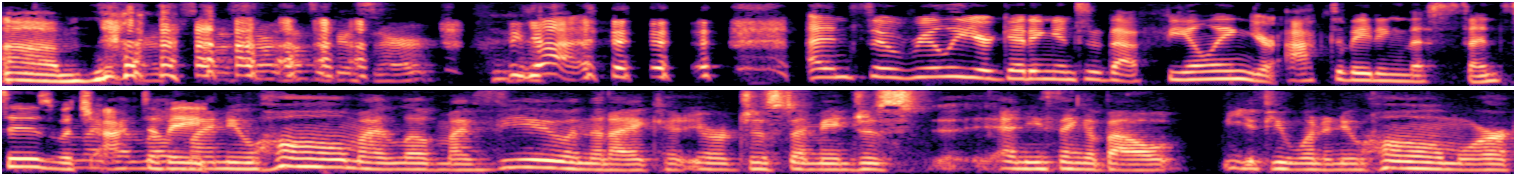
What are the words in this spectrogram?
Um, that's, a good start. yeah. and so really you're getting into that feeling, you're activating the senses, which like, activate my new home. I love my view. And then I can, or just, I mean, just anything about if you want a new home or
